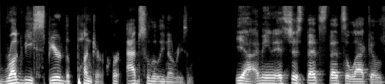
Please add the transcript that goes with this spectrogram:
rugby speared the punter for absolutely no reason. Yeah, I mean, it's just that's that's a lack of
